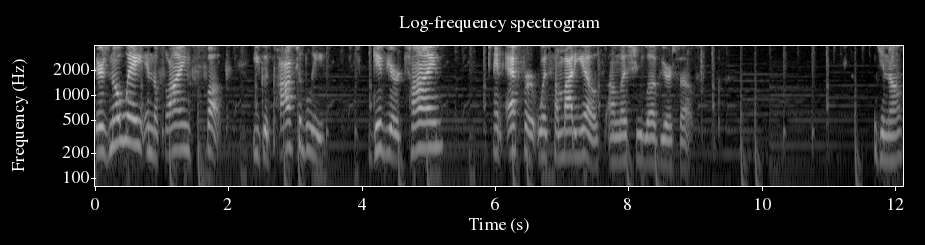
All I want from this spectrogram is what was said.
There's no way in the flying fuck you could possibly give your time and effort with somebody else unless you love yourself. You know?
